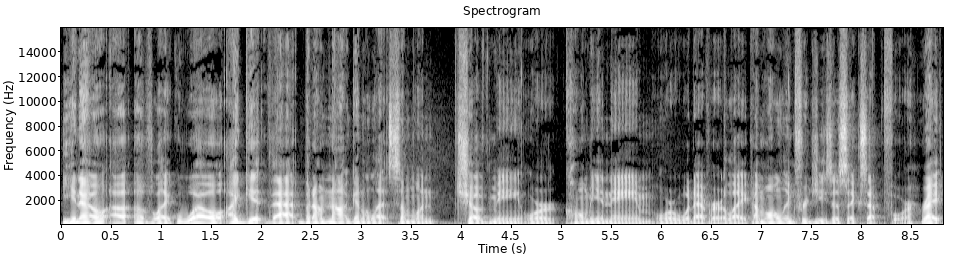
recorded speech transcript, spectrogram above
you know, uh, of like, well, I get that, but I'm not gonna let someone shove me or call me a name or whatever. Like I'm all in for Jesus except for right.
